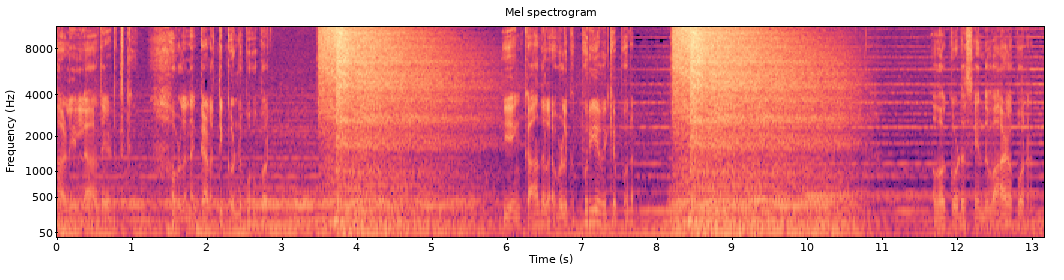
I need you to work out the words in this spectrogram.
ஆள் இல்லாத இடத்துக்கு அவளை நான் கடத்தி கொண்டு போக போறேன். என் காதல் அவளுக்கு புரிய வைக்க போறேன். அவ கூட சேர்ந்து வாழ போறேன்.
